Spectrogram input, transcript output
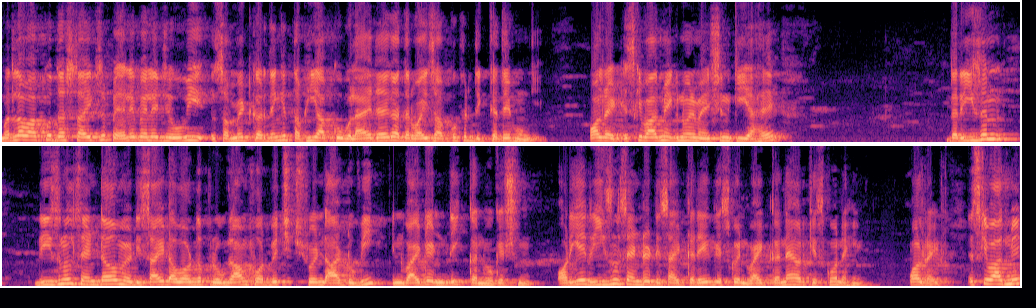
मतलब आपको दस तारीख से पहले पहले जो भी सबमिट कर देंगे, तभी आपको बुलाया जाएगा अदरवाइज़ आपको फिर दिक्कतें होंगी। ऑल राइट इसके बाद में इग्नू ने मैंशन किया है। द रीज़न रीजनल सेंटर में decide about the programme for which student are to be invited in the convocation और ये रीजनल सेंटर डिसाइड करेगा किसको इन्वाइट करना है और किसको नहीं। All right right. इसके बाद में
